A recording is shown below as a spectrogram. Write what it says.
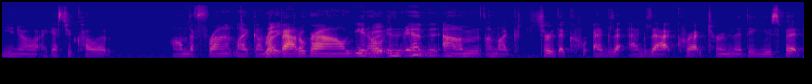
you know, I guess you call it on the front, like on Right. the battleground, you know, Right. and, and um, I'm not sure the exa- exact correct term that they use, but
